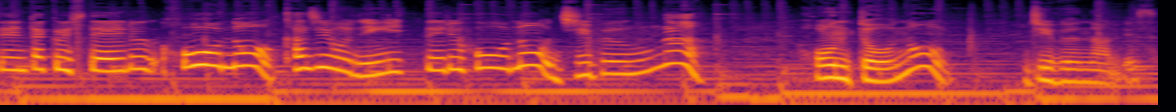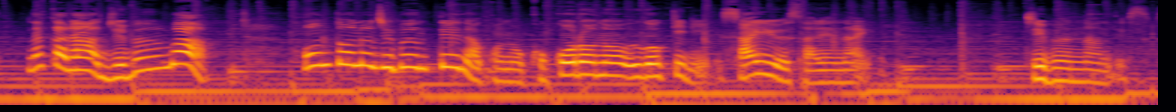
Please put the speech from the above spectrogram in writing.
選択している方の舵を握っている方の自分が本当の自分なんです。だから自分は本当の自分っていうのはこの心の動きに左右されない自分なんです。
